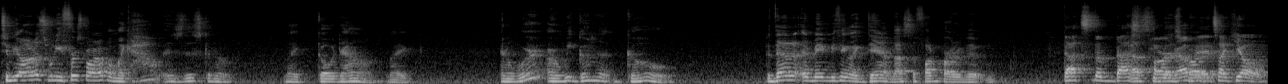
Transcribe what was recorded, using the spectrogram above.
To be honest, when you first brought it up, I'm like, how is this gonna, like, go down? Like, and where are we gonna go? But then it made me think, like, damn, that's the fun part of it. That's the best That's the part best of part. it. It's like, yo,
